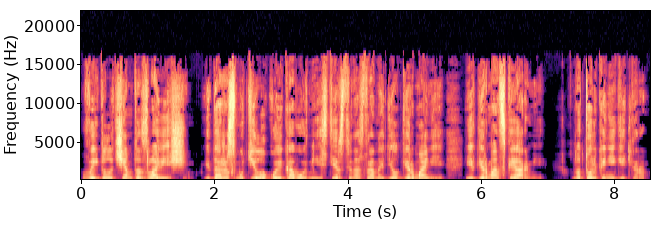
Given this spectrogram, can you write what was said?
выглядело чем-то зловещим и даже смутило кое-кого в Министерстве иностранных дел Германии и в германской армии, но только не Гитлера.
